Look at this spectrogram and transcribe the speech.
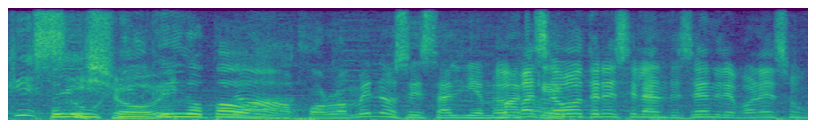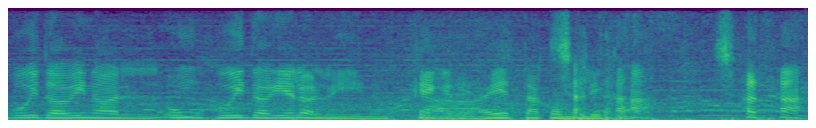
¿Qué soy sé un yo? gil que digo no, por lo menos es alguien Lo que más pasa es que... que vos tenés el antecedente, le pones un cubito de vino, al- un cubito de hielo al vino. ¿Qué Ah, crees? ahí está complicado. Ya está, ya está.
